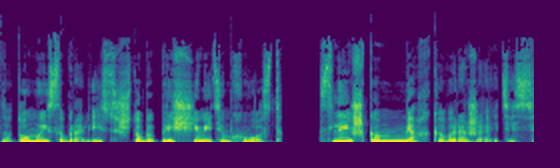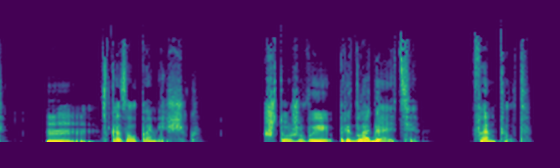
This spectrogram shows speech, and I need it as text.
На то мы и собрались, чтобы прищемить им хвост. Слишком мягко выражаетесь». «Хм», — сказал помещик. Что же вы предлагаете, Фенфилд?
